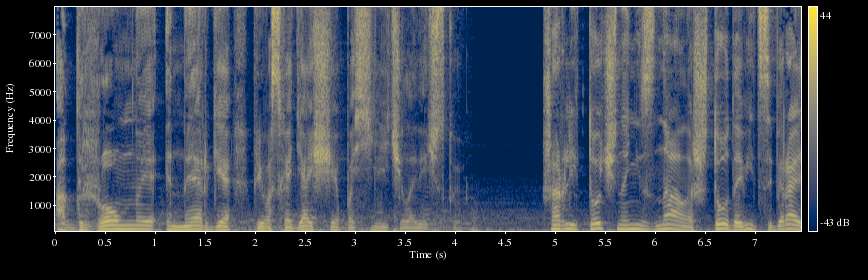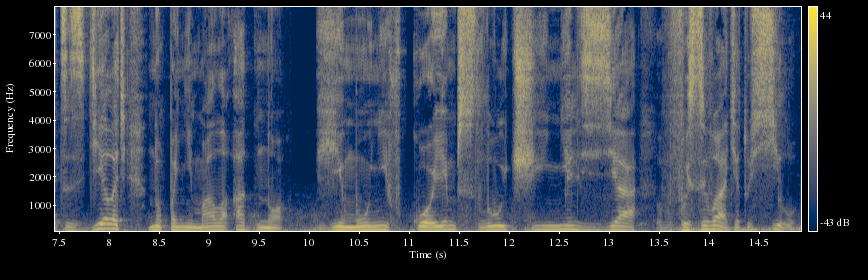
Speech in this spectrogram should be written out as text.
огромная энергия, превосходящая по силе человеческую. Шарли точно не знала, что Давид собирается сделать, но понимала одно — ему ни в коем случае нельзя вызывать эту силу.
